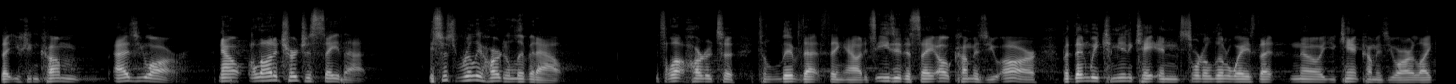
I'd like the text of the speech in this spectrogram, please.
That you can come as you are. Now, a lot of churches say that. It's just really hard to live it out. It's a lot harder to, to live that thing out. It's easy to say, oh, come as you are, but then we communicate in sort of little ways that, no, you can't come as you are. Like,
